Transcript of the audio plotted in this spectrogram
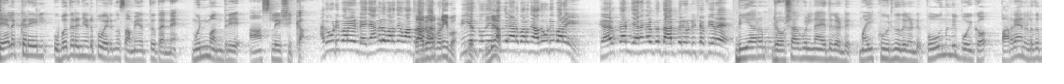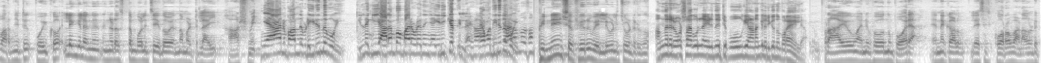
ചേലക്കരയിൽ ഉപതെരഞ്ഞെടുപ്പ് വരുന്ന സമയത്ത് തന്നെ മുൻ മന്ത്രിയെ ആശ്ലേഷിക്കാം. അതുകൂടി പറയണ്ടേ? ഞങ്ങൾ പറഞ്ഞ അത് മാത്രം വി എം സുധീരൻ പറഞ്ഞത്? അതുകൂടി പറയേ. കേൾക്കാൻ ജനങ്ങൾക്കും താല്പര്യമുണ്ട് ഷഫീറെ. ബി ആർ എം രോഷാകുലിനായത് കണ്ട് മൈക്കൂരുന്നത് കണ്ട് പോകുന്നെങ്കിൽ പോയിക്കോ പറയാനുള്ളത് പറഞ്ഞിട്ട് പോയിക്കോ ഇല്ലെങ്കിൽ അങ്ങ് നിങ്ങളുടെ ഇഷ്ടം പോലെ ചെയ്തോ എന്ന മട്ടിലായി ഹാഷ്മി. ഞാൻ വന്ന് ഇവിടെ ഇരുന്ന് പോയി. ഇല്ലെങ്കിൽ ഈ അലമ്പന്മാരോട് ഞാൻ ഇരിക്കത്തില്ല. ഞാൻ വന്ന് ഇരുന്ന് പോയി. പിന്നെയും ഷഫീർ വെല്ലുവിളിച്ചുകൊണ്ടിരുന്നു. അങ്ങനെ രോഷാകുലിനെ എഴുന്നേറ്റ് പോവുകയാണെങ്കിൽ എനിക്കൊന്നും പറയാനില്ല. പ്രായവും അനുഭവവും ഒന്നും പോരാ. എന്നെക്കാളും ലേശം കുറവാണ്. അതുകൊണ്ട്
